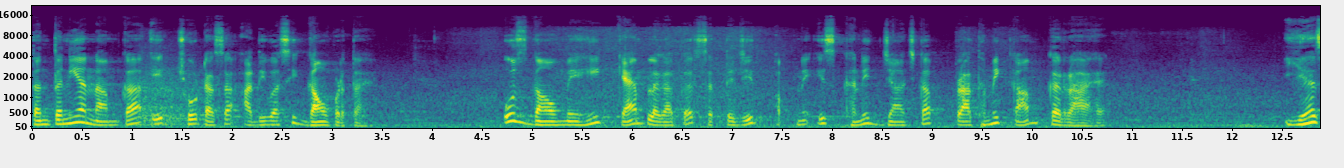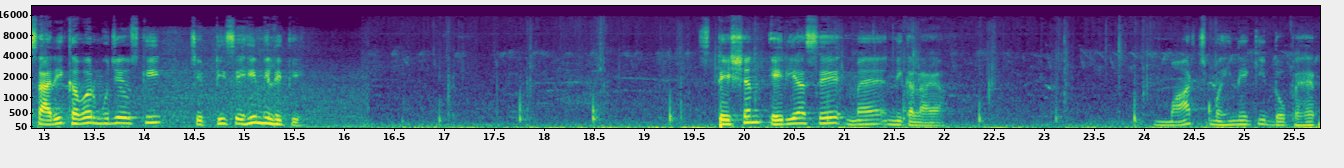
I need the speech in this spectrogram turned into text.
तंतनिया नाम का एक छोटा सा आदिवासी गाँव पड़ता है। उस गाँव में ही कैंप लगाकर सत्यजीत अपने इस खनिज जाँच का प्राथमिक काम कर रहा है। यह सारी खबर मुझे उसकी चिट्ठी से ही मिली थी। स्टेशन एरिया से मैं निकल आया। मार्च महीने की दोपहर।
